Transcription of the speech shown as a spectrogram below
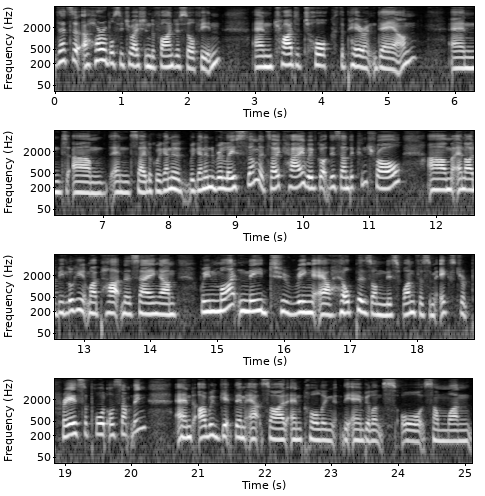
That's a, a horrible situation to find yourself in, and try to talk the parent down, and um and say, look, we're gonna we're gonna release them. It's okay. We've got this under control. Um, and I'd be looking at my partner saying, um, we might need to ring our helpers on this one for some extra prayer support or something. And I would get them outside and calling the ambulance or someone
